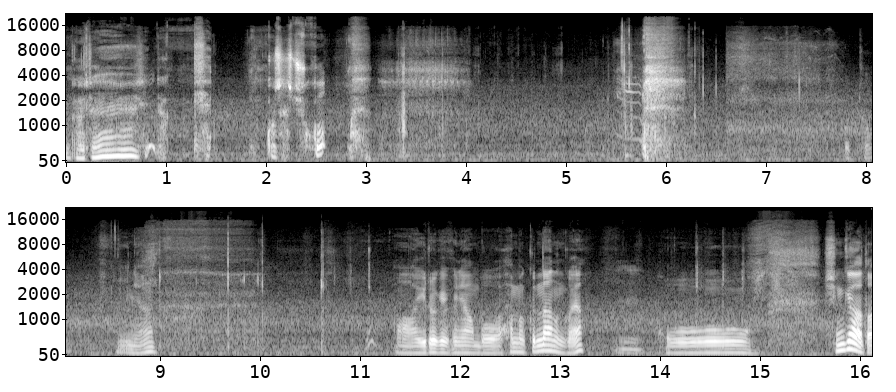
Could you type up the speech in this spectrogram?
이거를 이렇게 꽂아주고 보통. 그냥 아 이렇게 그냥 뭐 하면 끝나는 거야? 응. 오 신기하다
